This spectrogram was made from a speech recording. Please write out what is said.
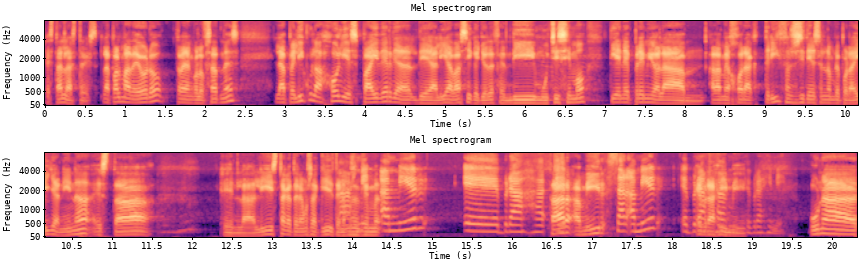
Están las tres. La Palma de Oro, Triangle of Sadness. La película Holy Spider de, de Alia Basi, que yo defendí muchísimo, tiene premio a la, a la mejor actriz. No sé si tienes el nombre por ahí, Janina. Está en la lista que tenemos aquí. Tenemos Amir, encima- Amir Zar eh, Amir Zar Amir Ebrahim- Ebrahimi. Ebrahimi. Una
